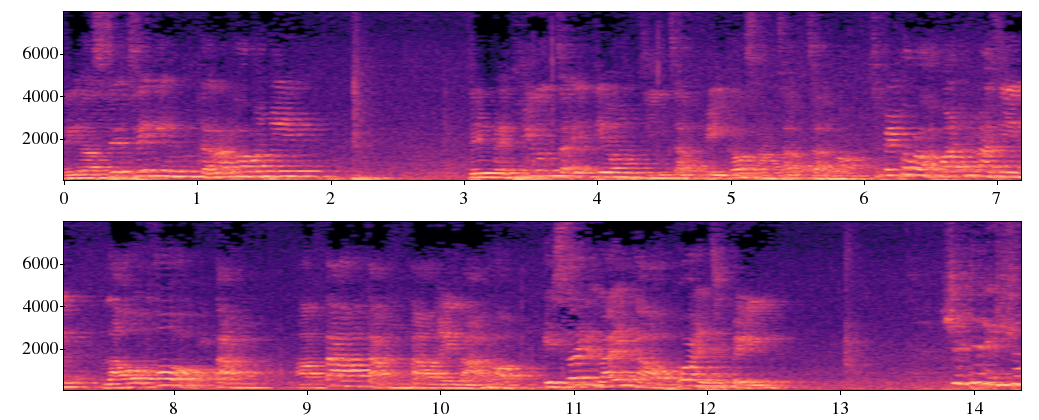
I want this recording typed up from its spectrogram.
另外，圣经在那方面，前面挑仔讲自责被告上责责哦，这边讲的反那是老夫担啊，大担的人哦，一生来牛乖这边。所以这里说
